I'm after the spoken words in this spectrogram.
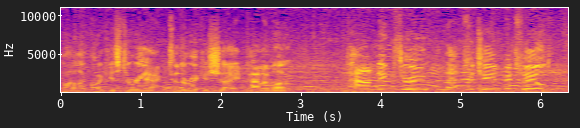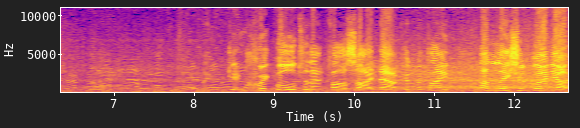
Vala quickest to react to the ricochet. Palamo pounding through that Fijian midfield. Get quick ball to that far side. Now, can McLean unleash Ngwenya?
